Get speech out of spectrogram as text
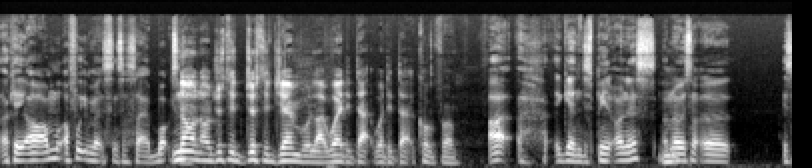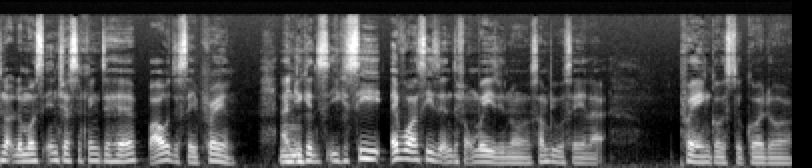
okay. Oh, I'm, I thought you meant since I started boxing. No, no, just in, just in general. Like, where did that where did that come from? I again just being honest. I know Mhm. it's not a, it's not the most interesting thing to hear, but I would just say praying. And you Mhm. can you can see everyone sees it in different ways. You know, some people say like praying goes to God, or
